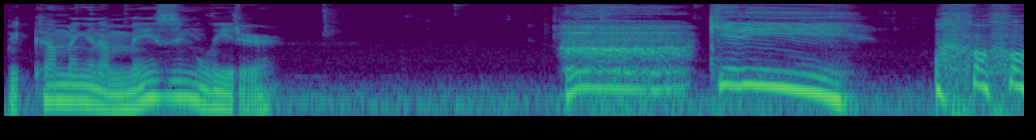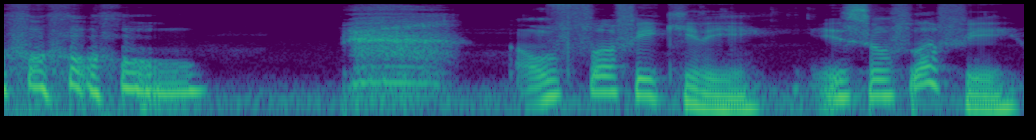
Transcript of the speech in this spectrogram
Becoming an amazing leader. Kitty! Oh, fluffy kitty is so fluffy.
